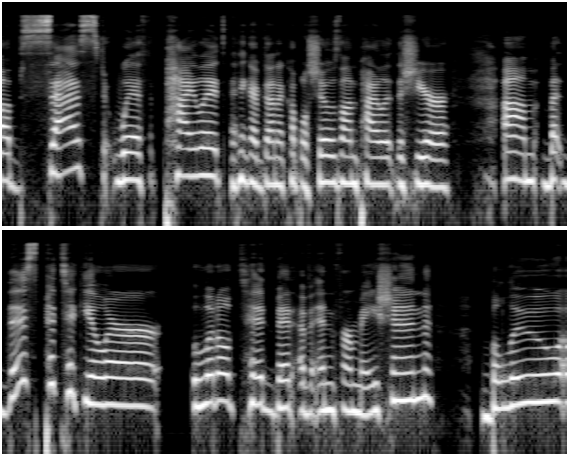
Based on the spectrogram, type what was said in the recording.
obsessed with Pilate. I think I've done a couple shows on Pilate this year. Um, but this particular little tidbit of information blew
